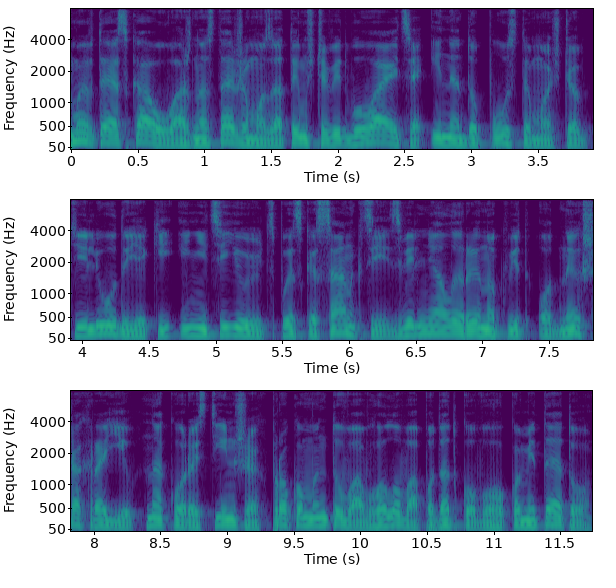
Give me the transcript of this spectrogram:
Ми в ТСК уважно стежимо за тим, що відбувається, і не допустимо, щоб ті люди, які ініціюють списки санкцій, звільняли ринок від одних шахраїв на користь інших. Прокоментував голова податкового комітету.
